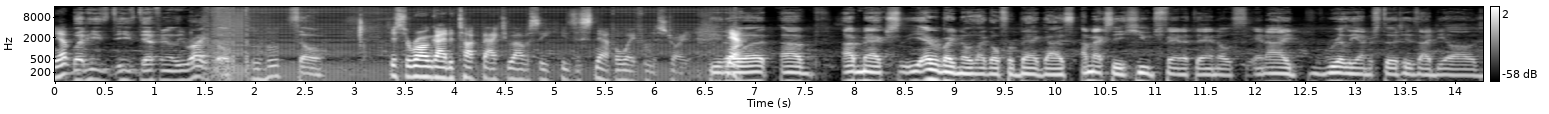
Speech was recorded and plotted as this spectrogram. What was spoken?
Yep. But he's he's definitely right though. So Just the wrong guy to talk back to. Obviously, he's a snap away from destroying it. you know Now- what? I'm, I'm actually everybody knows I go for bad guys. I'm actually a huge fan of Thanos, and I really understood his ideology,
